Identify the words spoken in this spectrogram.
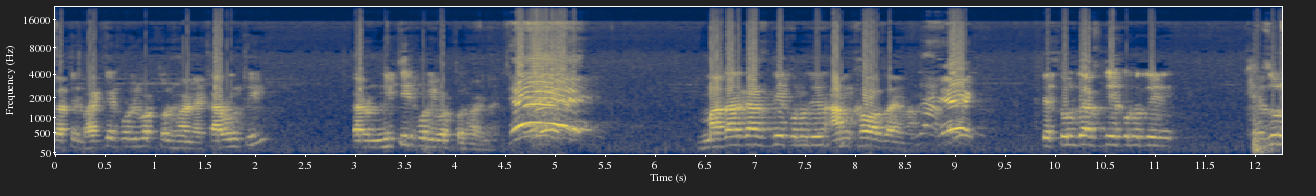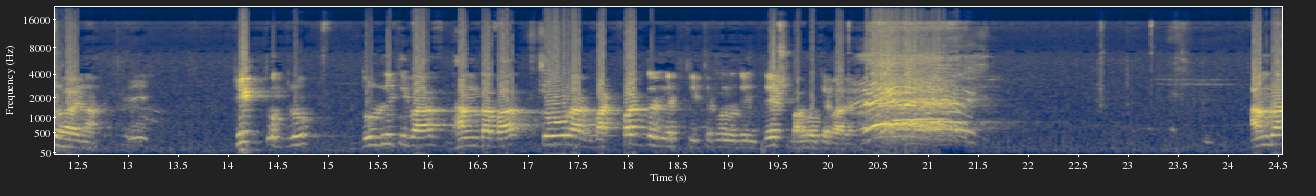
জাতির ভাগ্যের পরিবর্তন হয় না কারণ কি? কারণ নীতির পরিবর্তন হয় না মাদার গাছ দিয়ে কোনোদিন আম খাওয়া যায় না। তেঁতুল গাছ দিয়ে কোনোদিন খেজুর হয় না। ঠিক তদ্রুপ দুর্নীতিবাদ, ধান্দাবাদ, চোর আর বাটপাটদের নেতৃত্বে কোনোদিন দেশ ভালো হতে পারে আমরা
